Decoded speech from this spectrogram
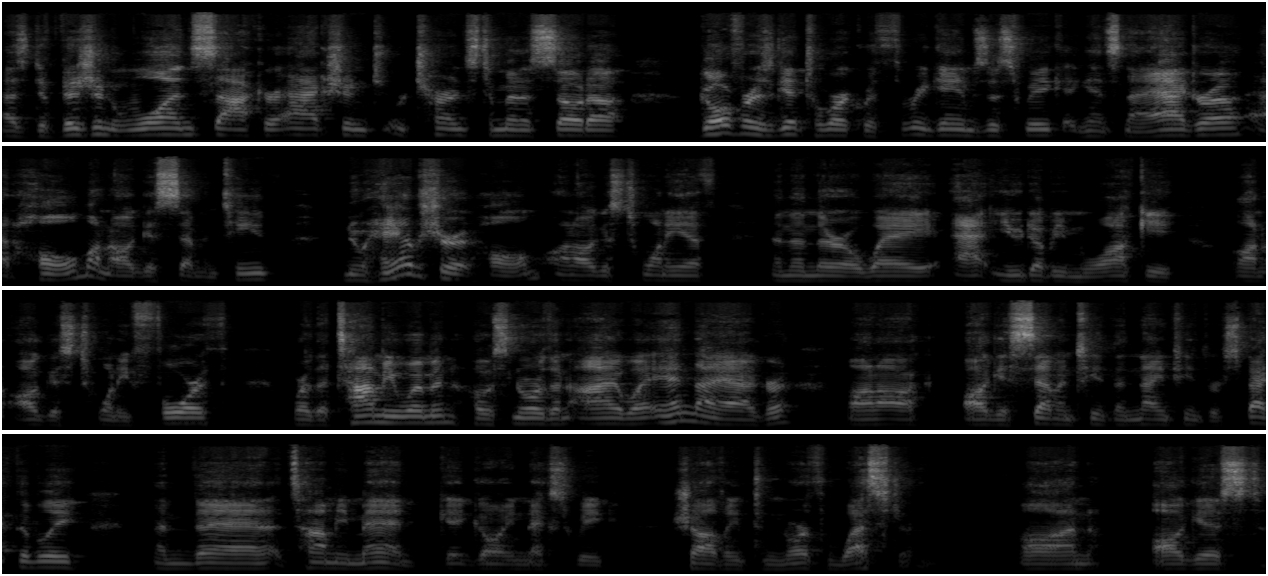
as Division One soccer action returns to Minnesota. Gophers get to work with three games this week against Niagara at home on August 17th, New Hampshire at home on August 20th, and then they're away at UW Milwaukee on August 24th, where the Tommy women host Northern Iowa and Niagara on August 17th and 19th, respectively. And then Tommy men get going next week, traveling to Northwestern on August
